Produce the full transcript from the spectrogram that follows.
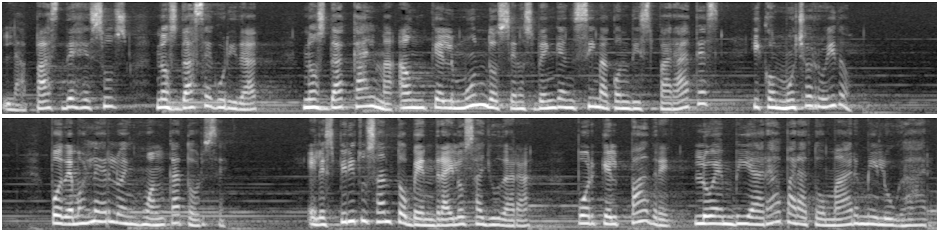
La paz de Jesús nos da seguridad, nos da calma, aunque el mundo se nos venga encima con disparates y con mucho ruido. Podemos leerlo en Juan 14. El Espíritu Santo vendrá y los ayudará porque el Padre lo enviará para tomar mi lugar.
